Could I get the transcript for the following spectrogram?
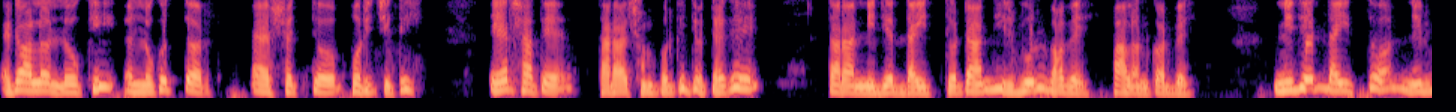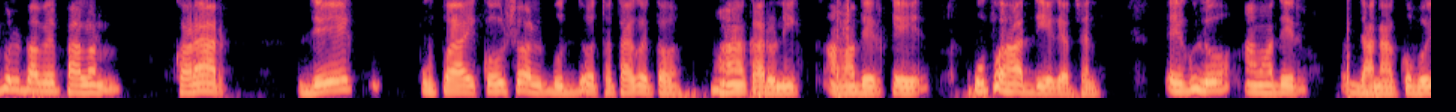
এটা হলো লৌকিক লোকোত্তর সত্য পরিচিতি। এর সাথে তারা সম্পর্কিত থেকে তারা নিজের দায়িত্বটা নির্ভুলভাবে পালন করবে। নিজের দায়িত্ব নির্ভুলভাবে পালন করার যে উপায়, কৌশল, বুদ্ধ, তথাগত, মহাকারণিক আমাদেরকে উপহার দিয়ে গেছেন এগুলো আমাদের জানা খুবই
